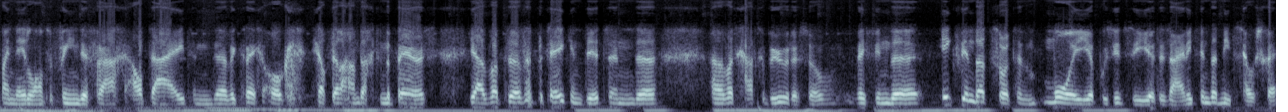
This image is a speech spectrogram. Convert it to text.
mijn Nederlandse vrienden vragen altijd en we kregen ook heel veel aandacht in de pers. Ja, wat, wat betekent dit? En wat gaat gebeuren. Zo. Wij vinden, ik vind dat soort een mooie positie hier te zijn. Ik vind dat niet zo eh,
